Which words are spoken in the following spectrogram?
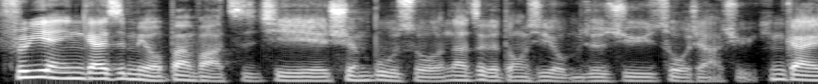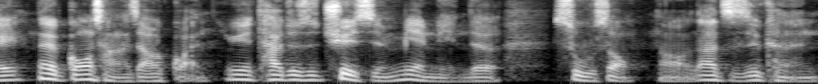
，3M 应该是没有办法直接。也宣布说，那这个东西我们就继续做下去。应该那个工厂还是要管，因为它就是确实面临的诉讼哦。那只是可能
